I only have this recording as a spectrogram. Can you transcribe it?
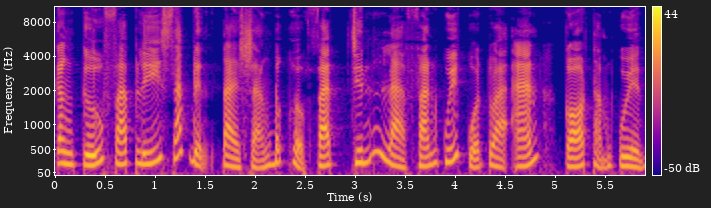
Căn cứ pháp lý xác định tài sản bất hợp pháp chính là phán quyết của tòa án có thẩm quyền.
